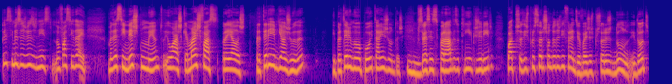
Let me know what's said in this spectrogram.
Penso imensas vezes nisso, não faço ideia. Mas assim, neste momento, eu acho que é mais fácil para elas, para terem a minha ajuda e para terem o meu apoio, estarem juntas. Uhum. Se estivessem separadas, eu tinha que gerir quatro pessoas. E as professoras são todas diferentes. Eu vejo as professoras de um e de outros,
